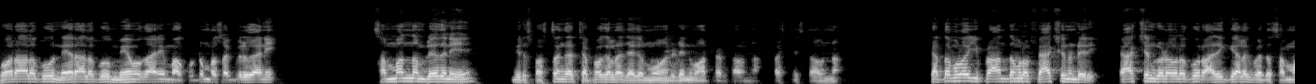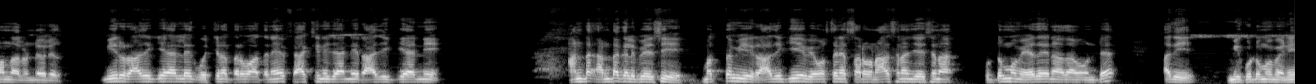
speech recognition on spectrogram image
ఘోరాలకు నేరాలకు మేము కానీ మా కుటుంబ సభ్యులు కానీ సంబంధం లేదని మీరు స్పష్టంగా చెప్పగలరా జగన్మోహన్ రెడ్డిని మాట్లాడుతా ఉన్నా ప్రశ్నిస్తా ఉన్నా. గతంలో ఈ ప్రాంతంలో ఫ్యాక్షన్ ఉండేది. ఫ్యాక్షన్ గొడవలకు రాజకీయాలకు పెద్ద సంబంధాలు ఉండేవలేదు మీరు రాజకీయాల్లోకి వచ్చిన తర్వాతనే ఫ్యాక్షనిజాన్ని రాజకీయాన్ని అంట అంట కలిపేసి మొత్తం ఈ రాజకీయ వ్యవస్థనే సర్వనాశనం చేసిన కుటుంబం ఏదైనా ఉంటే అది మీ కుటుంబమని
